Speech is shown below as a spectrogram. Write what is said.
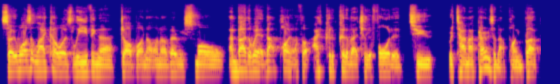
So it wasn't like I was leaving a job on a, on a very small. And by the way, at that point, I thought I could could have actually afforded to retire my parents at that point. But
